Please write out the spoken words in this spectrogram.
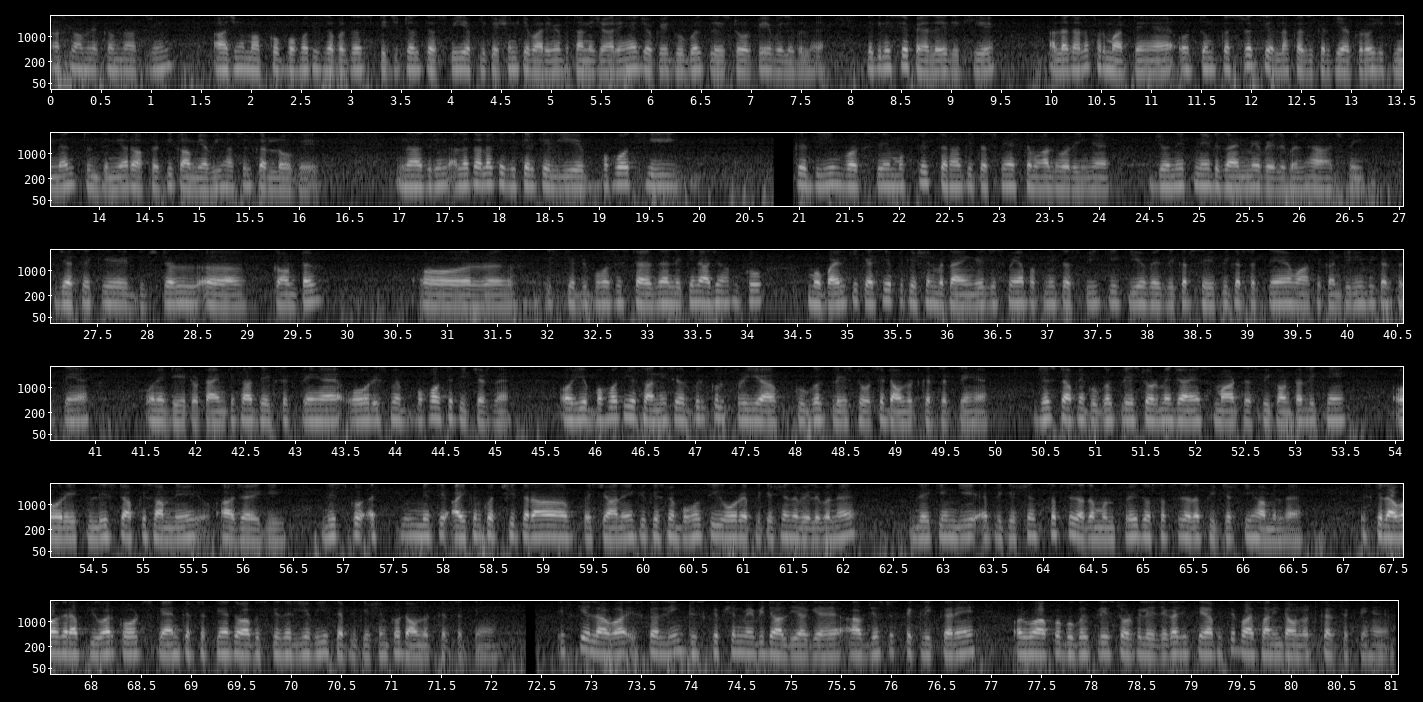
السلام علیکم ناظرین۔ آج ہم آپ کو بہت ہی زبردست ڈیجیٹل تصویر اپلیکیشن کے بارے میں بتانے جا رہے ہیں جو کہ گوگل پلے اسٹور پہ اویلیبل ہے۔ لیکن اس سے پہلے دیکھیے، اللہ تعالیٰ فرماتے ہیں، اور تم کثرت سے اللہ کا ذکر کیا کرو، یقیناً تم دنیا اور آخرت کی کامیابی حاصل کر لو گے۔ ناظرین، اللہ تعالیٰ کے ذکر کے لیے بہت ہی قدیم وقت سے مختلف طرح کی تصویریں استعمال ہو رہی ہیں جو نت نئے ڈیزائن میں اویلیبل ہیں آج بھی۔ جیسے کہ ڈیجیٹل کاؤنٹر۔ اور اس کے بھی بہت سے سٹائلز ہیں، لیکن آج ہم کو موبائل کی کیسی اپلیکیشن بتائیں گے، جس میں آپ اپنی تصویر کی کیے ہوئے ذکر سیو بھی کر سکتے ہیں، وہاں سے کنٹینیو بھی کر سکتے ہیں، انہیں ڈیٹ اور ٹائم کے ساتھ دیکھ سکتے ہیں، اور اس میں بہت سے فیچرز ہیں۔ اور یہ بہت ہی آسانی سے اور بالکل فری آپ گوگل پلے اسٹور سے ڈاؤن لوڈ کر سکتے ہیں۔ جسٹ آپ نے گوگل پلے اسٹور میں جائیں اسمارٹ تصویر کاؤنٹر لکھیں اور ایک لسٹ آپ کے سامنے آ جائے گی۔ لسٹ کو میں سے آئیکن کو اچھی طرح پہچانیں کیونکہ اس میں بہت سی اور اپلیکیشن اویلیبل ہیں، لیکن یہ اپلیکیشن سب سے زیادہ منفرد اور سب سے زیادہ فیچرز کی حامل ہے۔ اس کے علاوہ اگر آپ کیو آر کوڈ سکین کر سکتے ہیں، تو آپ اس کے ذریعے بھی اس اپلیکیشن کو ڈاؤن لوڈ کر سکتے ہیں۔ اس کے علاوہ اس کا لنک ڈسکرپشن میں بھی ڈال دیا گیا ہے۔ آپ جسٹ اس پہ کلک کریں اور وہ آپ کو گوگل پلے اسٹور پہ لے جائے گا، جس سے آپ اسے بآسانی ڈاؤن لوڈ کر سکتے ہیں۔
